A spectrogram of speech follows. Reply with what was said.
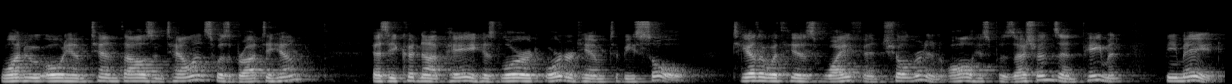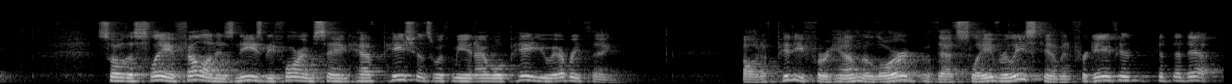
one who owed him ten thousand talents was brought to him. As he could not pay, his Lord ordered him to be sold, together with his wife and children and all his possessions, and payment be made. So the slave fell on his knees before him, saying, Have patience with me, and I will pay you everything. Out of pity for him, the Lord of that slave released him and forgave him the debt.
